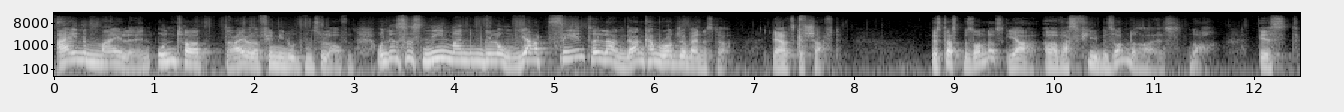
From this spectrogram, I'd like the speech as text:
eine Meile in unter drei oder vier Minuten zu laufen. Und es ist niemandem gelungen. Jahrzehntelang. Dann kam Roger Bannister. Der hat es geschafft. Ist das besonders? Ja. Aber was viel besonderer ist noch, ist,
